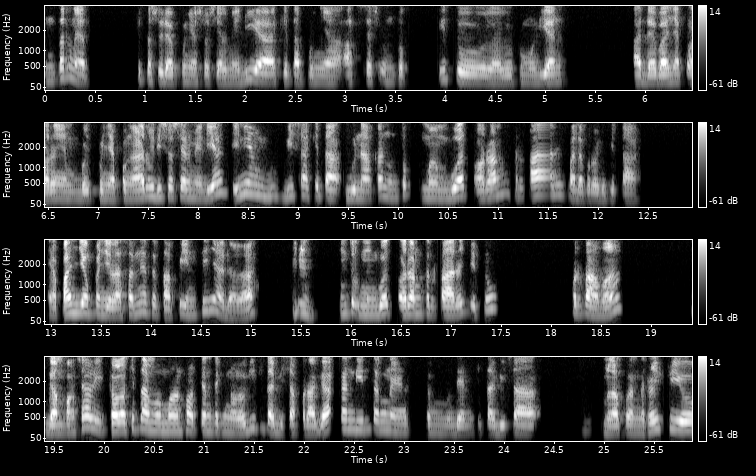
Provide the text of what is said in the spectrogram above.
internet kita sudah punya sosial media, kita punya akses untuk itu, lalu kemudian ada banyak orang yang punya pengaruh di sosial media, ini yang bisa kita gunakan untuk membuat orang tertarik pada produk kita. Ya panjang penjelasannya, tetapi intinya adalah untuk membuat orang tertarik itu pertama gampang sekali. Kalau kita memanfaatkan teknologi, kita bisa peragakan di internet, kemudian kita bisa melakukan review,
